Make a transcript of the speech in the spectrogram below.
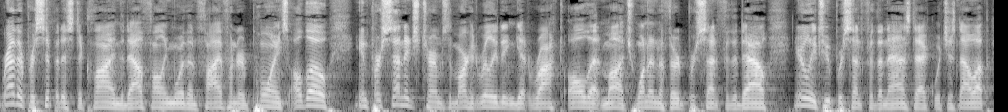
rather precipitous decline. The Dow falling more than 500 points, although in percentage terms, the market really didn't get rocked all that much. One and a third percent for the Dow, nearly two percent for the Nasdaq, which is now up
